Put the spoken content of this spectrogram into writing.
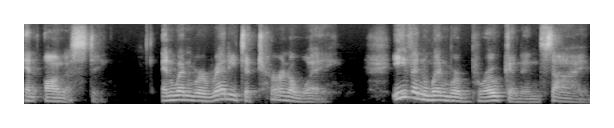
and honesty, and when we're ready to turn away, even when we're broken inside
